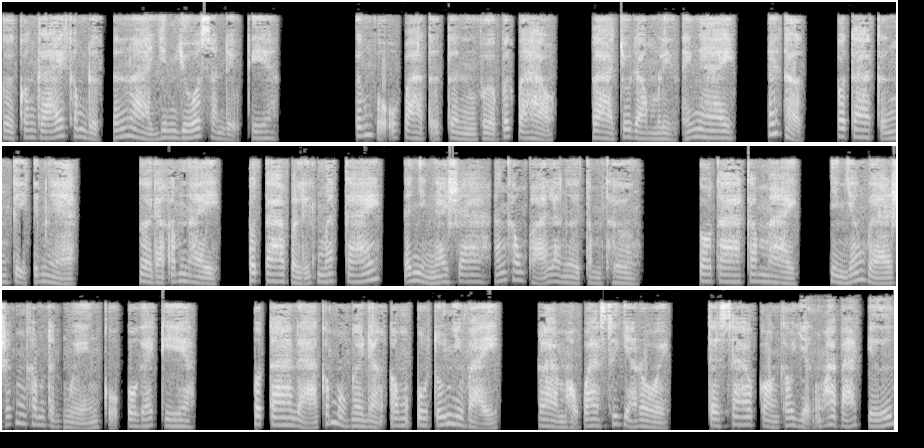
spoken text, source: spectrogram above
Người con gái không được tính là diêm dúa xanh điệu kia. Tuấn Vũ và tử tình vừa bước vào, là chu đồng liền thấy ngay. Thấy thật, cô ta cực kỳ kinh ngạc, Người đàn ông này, cô ta vừa liếc mắt cái, đã nhìn ngay ra hắn không phải là người tầm thường. Cô ta căm mày, nhìn dáng vẻ rất không tình nguyện của cô gái kia. Cô ta đã có một người đàn ông ưu tú như vậy, làm hậu qua sứ giả rồi, tại sao còn câu dẫn hoa bá chứ?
